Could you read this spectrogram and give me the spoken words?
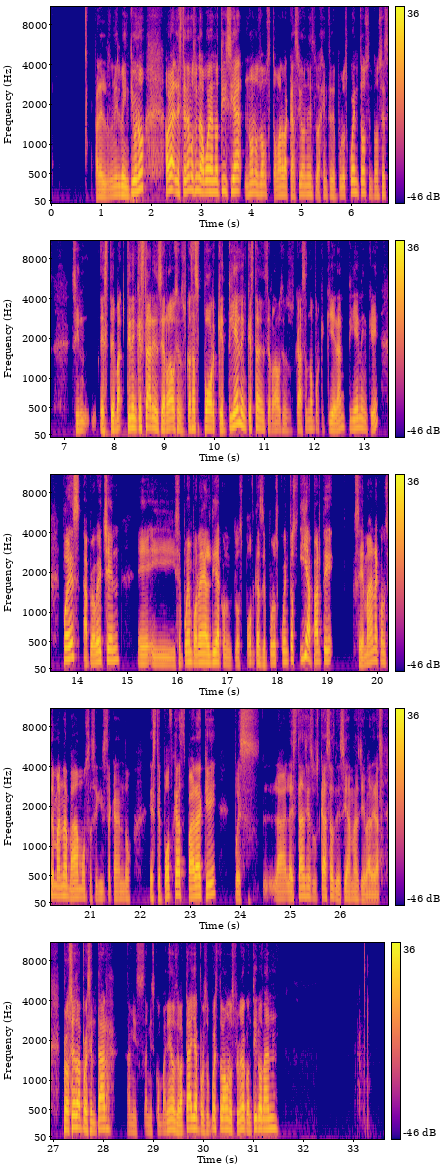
para el 2021. Ahora les tenemos una buena noticia, no nos vamos a tomar vacaciones, la gente de puros cuentos, entonces si, este, tienen que estar encerrados en sus casas porque tienen que estar encerrados en sus casas, no porque quieran, tienen que, pues aprovechen eh, y se pueden poner al día con los podcasts de puros cuentos y aparte, semana con semana vamos a seguir sacando este podcast para que pues la, la estancia en sus casas les sea más llevaderas. Procedo a presentar a mis, a mis compañeros de batalla, por supuesto. Vámonos primero contigo, Dan.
